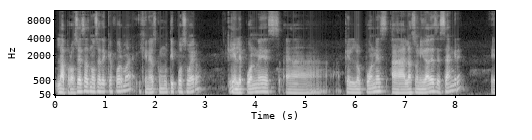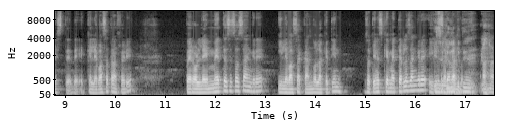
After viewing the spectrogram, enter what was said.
la procesas no sé de qué forma y generas como un tipo suero que le pones a, que lo pones a las unidades de sangre este, de, que le vas a transferir, pero le metes esa sangre y le vas sacando la que tiene. O sea, tienes que meterle sangre e ir sacando. La que tiene. Ajá.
